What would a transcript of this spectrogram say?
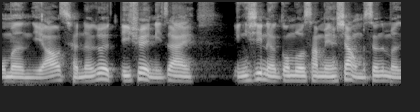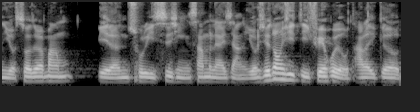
我们也要承认，就的确你在。灵性的工作上面，像我们甚至们有时候在帮别人处理事情上面来讲，有些东西的确会有它的一个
